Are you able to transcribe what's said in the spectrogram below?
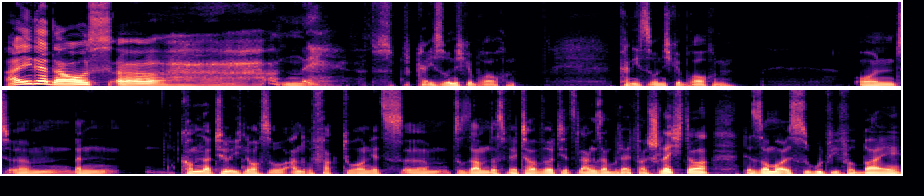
ei der Daus, äh, nee, das kann ich so nicht gebrauchen. Kann ich so nicht gebrauchen. Und ähm, dann kommen natürlich noch so andere Faktoren jetzt ähm, zusammen. Das Wetter wird jetzt langsam wieder etwas schlechter. Der Sommer ist so gut wie vorbei.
